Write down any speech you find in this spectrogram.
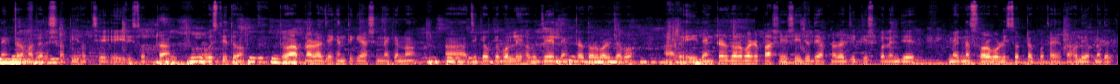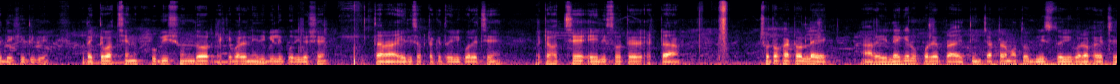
ল্যাংটার মাজারের সাথেই হচ্ছে এই রিসর্টটা অবস্থিত। তো আপনারা যেখান থেকে আসেন না কেন যে কাউকে বললেই হবে যে ল্যাংটার দরবারে যাব। আর এই ল্যাংটার দরবারের পাশে এসেই যদি আপনারা জিজ্ঞেস করেন যে মেঘনা সরোবর রিসর্টটা কোথায়, তাহলে আপনাদেরকে দেখিয়ে দিবে। তো দেখতে পাচ্ছেন খুবই সুন্দর, একেবারে নিরিবিলি পরিবেশে তারা এই রিসর্টটাকে তৈরি করেছে। এটা হচ্ছে এই রিসর্টের একটা ছোটোখাটো লেক আর এই লেগের উপরে প্রায় তিন চারটার মতো ব্রিজ তৈরি করা হয়েছে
